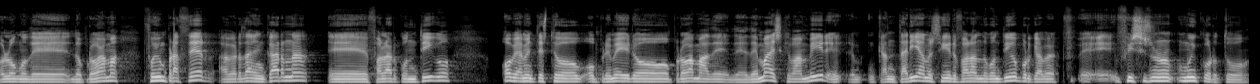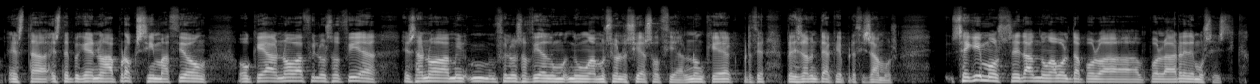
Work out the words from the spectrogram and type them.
ao longo de, do programa. Foi un placer, a verdade, Encarna, eh, falar contigo, Obviamente este é o, o primeiro programa de, de, de máis que van vir eh, Encantaríame seguir falando contigo porque a ver, eh, fixes moi corto esta, Este pequeno aproximación o que é a nova filosofía esa nova filosofía dun, dunha museoloxía social non? Que é precisamente a que precisamos. Seguimos eh, dando unha volta pola, pola rede museística.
